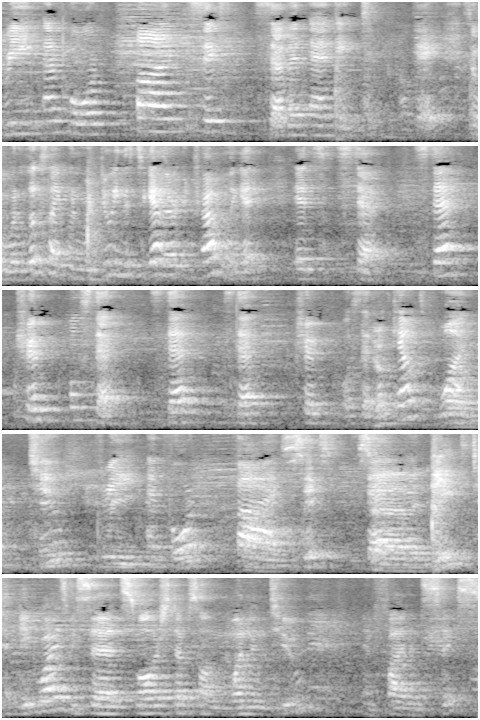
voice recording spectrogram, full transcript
three, and four, five, six, seven, and eight. Okay, so what it looks like when we're doing this together and traveling it, it's step, step, triple step, step, step, triple step. Yep. Count one, two, three, and four, five, six, seven, eight. Technique-wise, we said smaller steps on one and two, and five and six.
